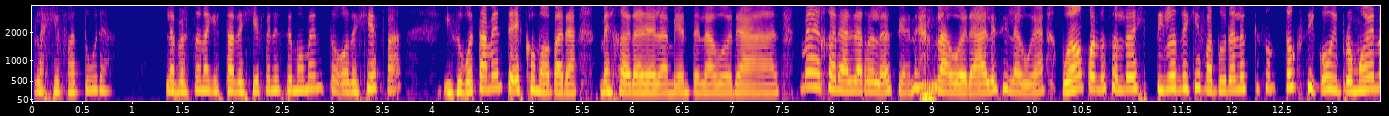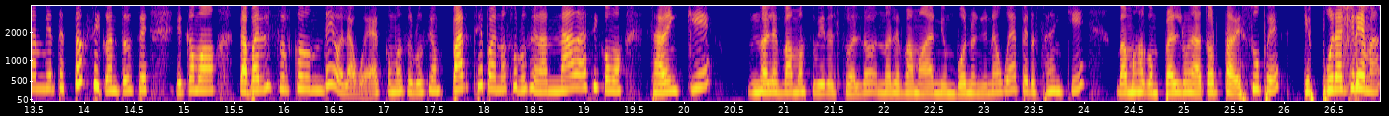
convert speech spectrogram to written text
la jefatura. La persona que está de jefe en ese momento o de jefa. Y supuestamente es como para mejorar el ambiente laboral, mejorar las relaciones laborales y la weá. Bueno, cuando son los estilos de jefatura los que son tóxicos y promueven ambientes tóxicos, entonces es como tapar el sol con un dedo la weá. Como solución parche para no solucionar nada, así como, ¿saben qué? No les vamos a subir el sueldo, no les vamos a dar ni un bono ni una wea, pero ¿saben qué? Vamos a comprarle una torta de súper, que es pura crema,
